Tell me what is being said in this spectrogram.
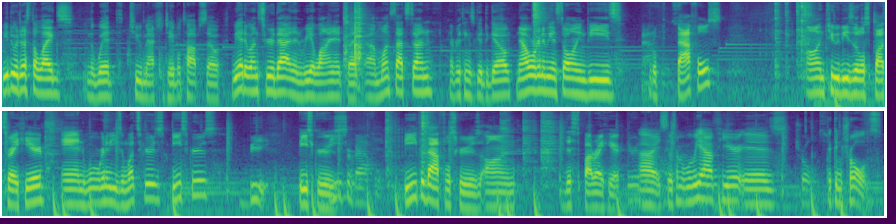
We had to adjust the legs and the width to match the tabletop, so we had to unscrew that and then realign it, but um, once that's done, everything's good to go. Now we're gonna be installing these little baffles onto these little spots right here, and we're gonna be using what screws? B screws? B. B screws. B for baffle. B for baffle screws on this spot right here. All right, so what we have here is Controls. the controls.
